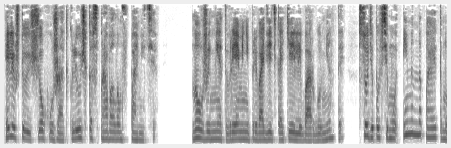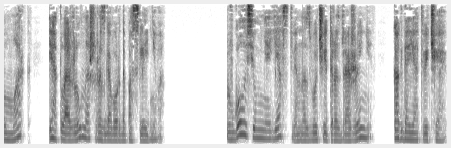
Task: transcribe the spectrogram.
Или, что еще хуже, отключка с провалом в памяти? Но уже нет времени приводить какие-либо аргументы. Судя по всему, именно поэтому Марк и отложил наш разговор до последнего. В голосе у меня явственно звучит раздражение, когда я отвечаю.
